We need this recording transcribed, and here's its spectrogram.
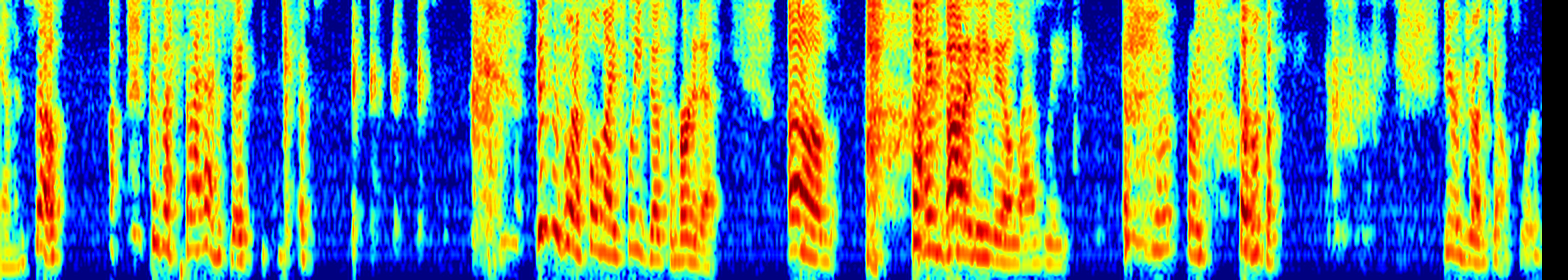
am, and so because I, I had to say this is what a full night's sleep does for Bernadette. Um, I got an email last week from somebody. They're a drug counselor,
